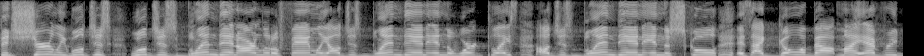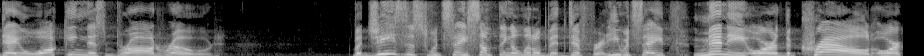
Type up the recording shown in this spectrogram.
then surely we'll just we'll just blend in our little family. I'll just blend in in the workplace. I'll just blend in in the school as i go about my everyday walking this broad road. But jesus would say something a little bit different. He would say many or the crowd or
